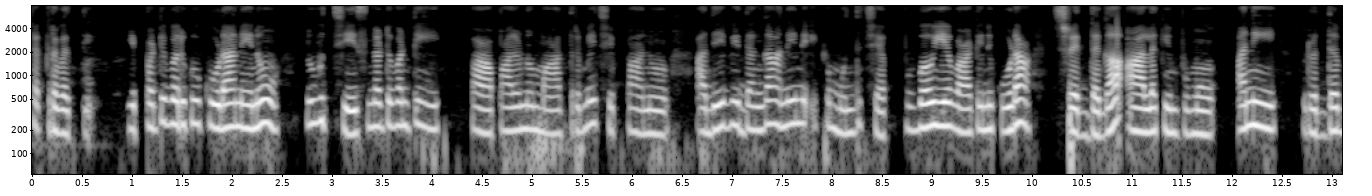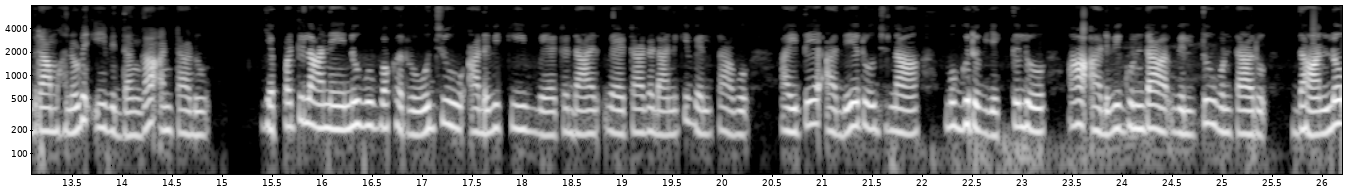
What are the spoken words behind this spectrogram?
చక్రవర్తి. ఇప్పటి వరకు కూడా నేను నువ్వు చేసినటువంటి పాపాలను మాత్రమే చెప్పాను. అదేవిధంగా నేను ఇక ముందు చెప్పబోయే వాటిని కూడా శ్రద్ధగా ఆలకింపుము అని వృద్ధ బ్రాహ్మణుడు ఈ విధంగా అంటాడు. ఎప్పటిలానే నువ్వు ఒక రోజు అడవికి వేటడా వేటాడడానికి వెళ్తావు. అయితే అదే రోజున ముగ్గురు వ్యక్తులు ఆ అడవి గుండా వెళ్తూ ఉంటారు. దానిలో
